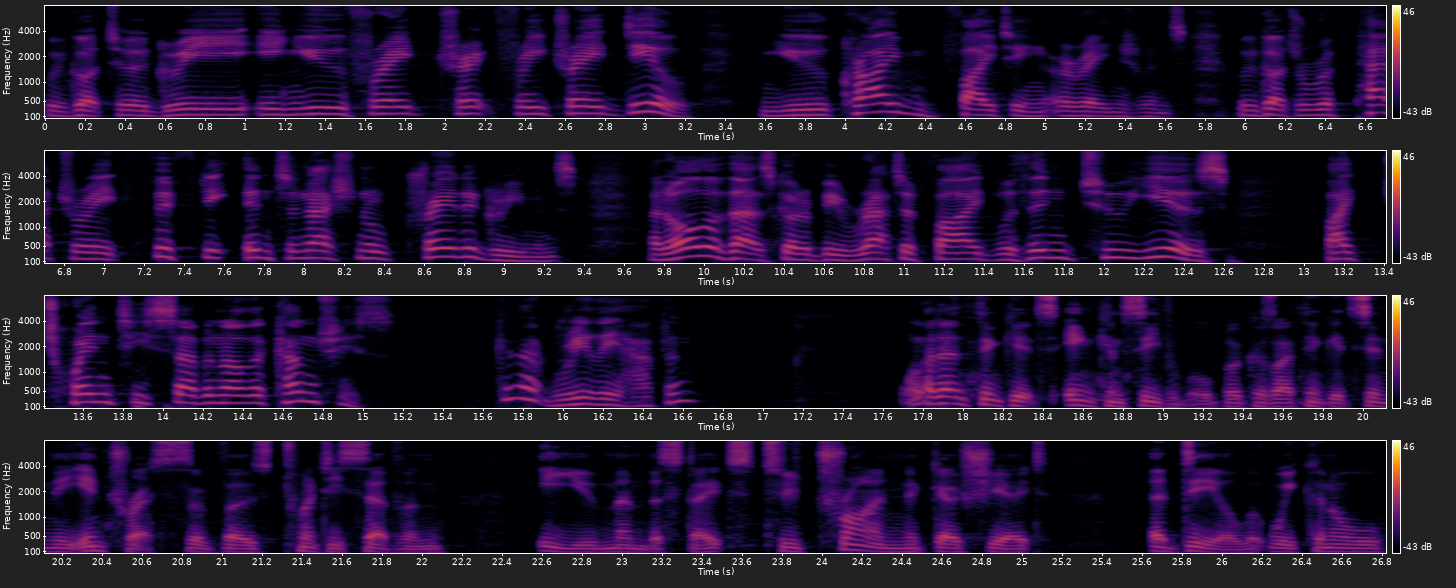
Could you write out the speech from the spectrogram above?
We've got to agree a new free trade deal, new crime fighting arrangements. We've got to repatriate 50 international trade agreements. And all of that's got to be ratified within two years by 27 other countries. Can that really happen? Well, I don't think it's inconceivable because I think it's in the interests of those 27 EU member states to try and negotiate a deal that we can all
